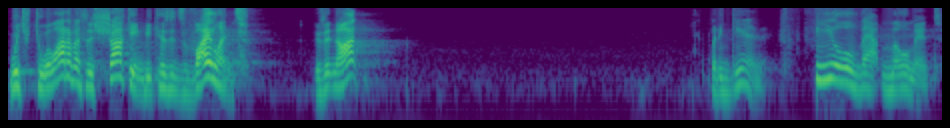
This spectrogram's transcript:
Which to a lot of us is shocking because it's violent, is it not? But again, feel that moment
